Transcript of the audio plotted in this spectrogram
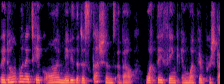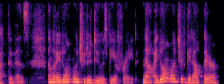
They don't want to take on maybe the discussions about what they think and what their perspective is. And what I don't want you to do is be afraid. Now, I don't want you to get out there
